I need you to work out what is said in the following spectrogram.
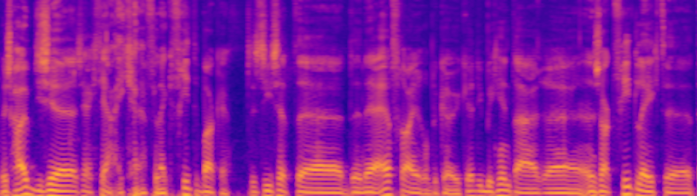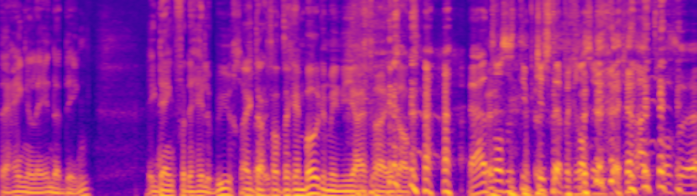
Dus Huip die ze zegt, ja, ik ga even lekker frieten bakken. Dus die zet eh, de, de airfryer op de keuken. Die begint daar eh, een zak friet leeg te, te hengelen in dat ding. Ik denk voor de hele buurt. Ik zo. dacht dat er geen bodem in die airfryer zat. Ja, het was een typetje steppergras eten. Ja, het was, eh,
